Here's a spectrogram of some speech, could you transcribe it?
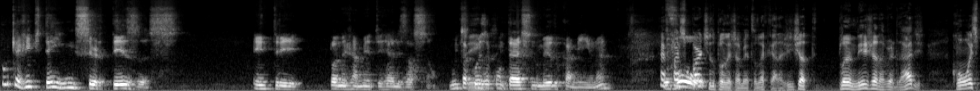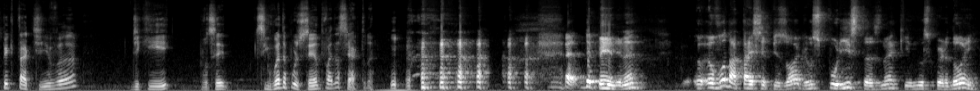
porque a gente tem incertezas entre planejamento e realização. Muita sim, coisa sim. acontece no meio do caminho, né? É, faz vou... parte do planejamento, né, cara? A gente já planeja, na verdade, com a expectativa de que você 50% vai dar certo, né? é, depende, né? Eu vou datar esse episódio, os puristas, né, que nos perdoem,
